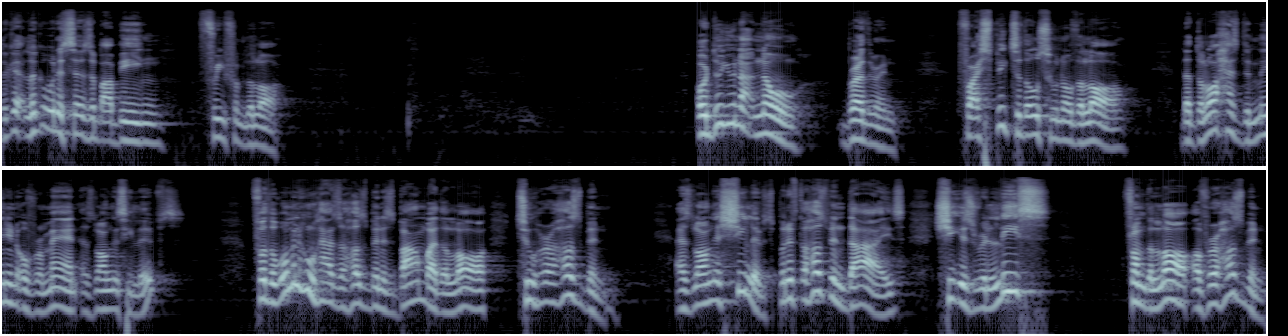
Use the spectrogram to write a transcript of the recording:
Look at, look at what it says about being free from the law. Or do you not know, brethren, for I speak to those who know the law, that the law has dominion over man as long as he lives? For the woman who has a husband is bound by the law to her husband as long as she lives. But if the husband dies, she is released from the law of her husband.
